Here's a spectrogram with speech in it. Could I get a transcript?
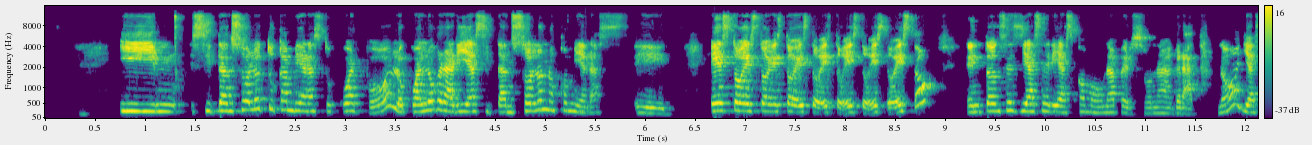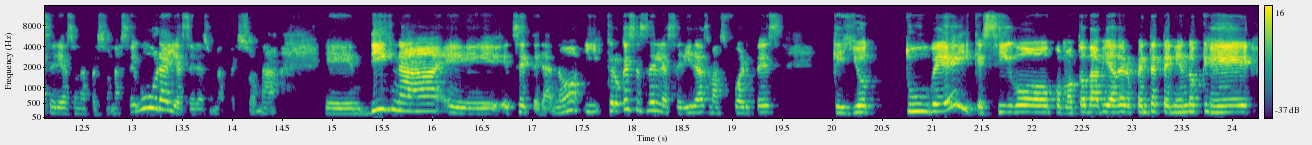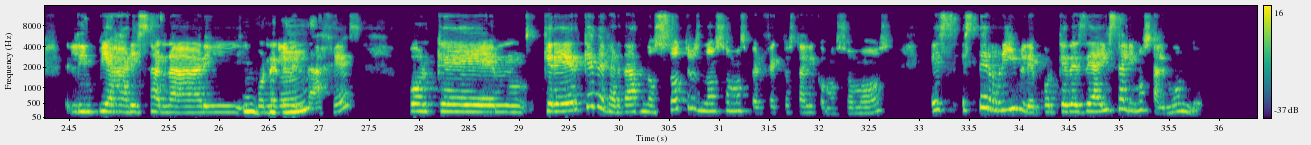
y si tan solo tú cambiaras tu cuerpo, lo cual lograrías si tan solo no comieras eh, esto, esto, esto, esto, esto, esto, esto, esto, entonces ya serías como una persona grata, ¿no? Ya serías una persona segura, ya serías una persona eh, digna, eh, etcétera, ¿no? Y creo que esa es de las heridas más fuertes que yo tuve y que sigo como todavía de repente teniendo que limpiar y sanar y, ponerle vendajes porque mm, creer que de verdad nosotros no somos perfectos tal y como somos es, terrible, porque desde ahí salimos al mundo,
